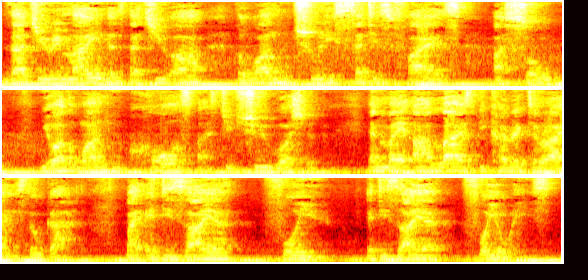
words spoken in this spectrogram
that you remind us that you are the one who truly satisfies our soul. You are the one who calls us to true worship. And may our lives be characterized, O oh God, by a desire for you, a desire for your ways.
